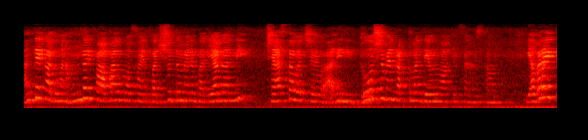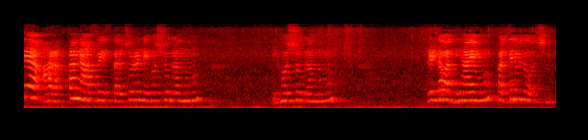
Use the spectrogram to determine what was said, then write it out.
అంతేకాదు మన అందరి పాపాల కోసం ఆయన పరిశుద్ధమైన బలియాగాన్ని చేస్తా వచ్చారు అది నిర్దోషమైన రక్తం అని దేవుని వాక్యం సెలవిస్తాం. ఎవరైతే ఆ రక్తాన్ని ఆశ్రయిస్తారో చూడండి యహోషు గ్రంథము. యహోషు గ్రంథము. రెండవ అధ్యాయము పద్దెనిమిది వచ్చింది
